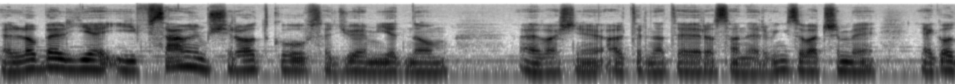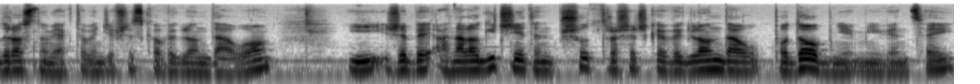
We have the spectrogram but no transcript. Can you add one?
lobelię i w samym środku wsadziłem jedną E, właśnie alternatę Rosa Nerving. Zobaczymy jak odrosną, jak to będzie wszystko wyglądało i żeby analogicznie ten przód troszeczkę wyglądał podobnie mniej więcej,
